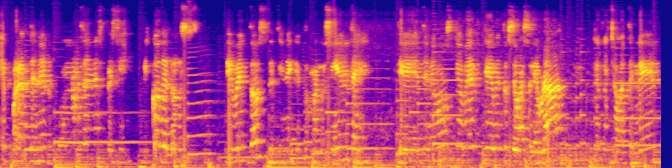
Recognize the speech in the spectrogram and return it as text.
que para tener un orden específico de los eventos se tiene que tomar lo siguiente. tenemos que ver qué evento se va a celebrar, qué fecha va a tener,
